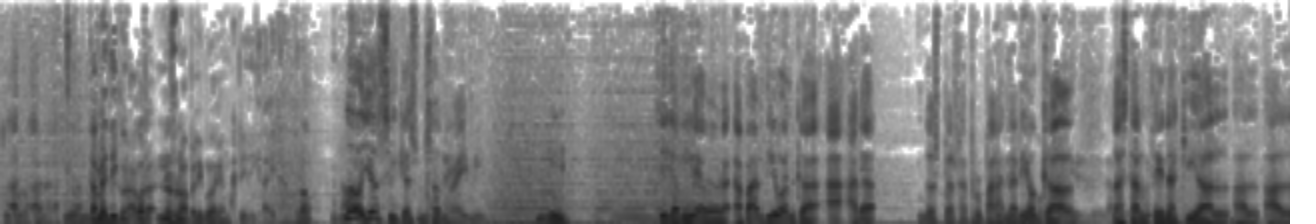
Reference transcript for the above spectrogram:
Tu profanación... També et dic una cosa, no és una pel·lícula que em cridi gaire, però... No, jo sí que és un Sam Raimi. Mm. Sí, que a veure. A part, diuen que a, ara, no és per fer propaganda, diuen que l'estan fent aquí al, al, al,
